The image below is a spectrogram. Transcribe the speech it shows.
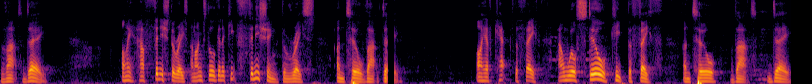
that day. I have finished the race, and I'm still going to keep finishing the race until that day. I have kept the faith and will still keep the faith until that day.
